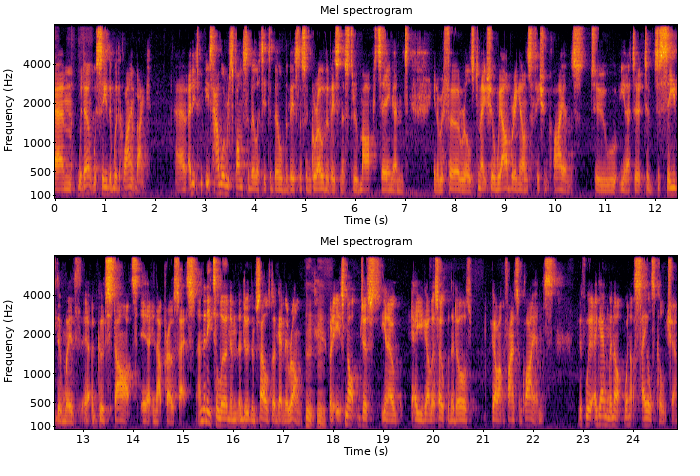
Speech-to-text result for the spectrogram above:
Um, we don't. We see them with the client bank. Uh, and it's, it's our responsibility to build the business and grow the business through marketing and you know referrals to make sure we are bringing on sufficient clients to you know to, to, to seed them with a good start uh, in that process. And they need to learn and, do it themselves don't get me wrong. Mm-hmm. but it's not just you know here you go let's open the doors go out and find some clients. If we again we're not we're not a sales culture.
